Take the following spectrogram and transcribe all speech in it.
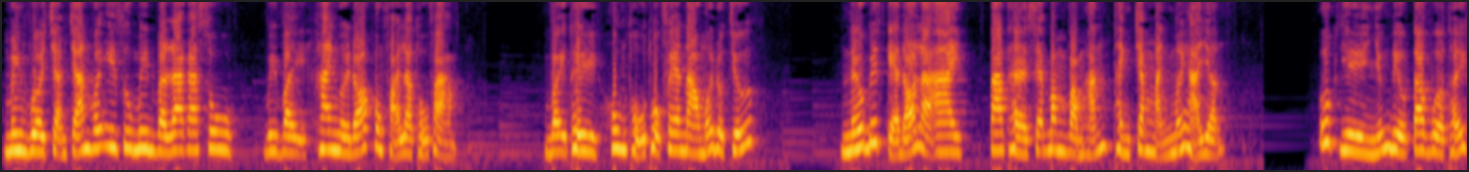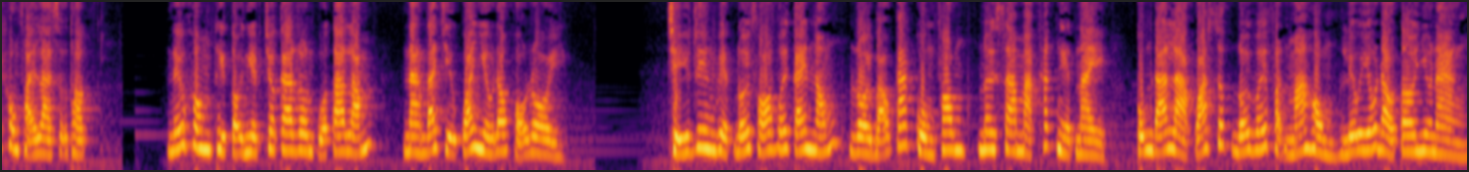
Mình vừa chạm trán với Izumin và Ragasu, vì vậy hai người đó không phải là thủ phạm. Vậy thì hung thủ thuộc phe nào mới được chứ? Nếu biết kẻ đó là ai, ta thề sẽ băm vằm hắn thành trăm mảnh mới hạ giận. Ước gì những điều ta vừa thấy không phải là sự thật. Nếu không thì tội nghiệp cho Carol của ta lắm, nàng đã chịu quá nhiều đau khổ rồi. Chỉ riêng việc đối phó với cái nóng rồi bão cát cuồng phong nơi sa mạc khắc nghiệt này cũng đã là quá sức đối với phận má hồng liễu yếu đào tơ như nàng.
